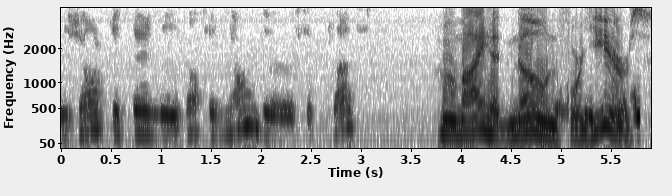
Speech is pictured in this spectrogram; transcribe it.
Les gens qui étaient les enseignants de cette classe, whom I had known for years,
